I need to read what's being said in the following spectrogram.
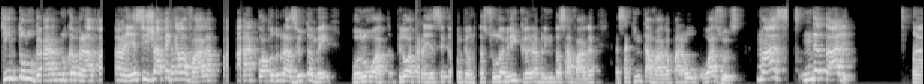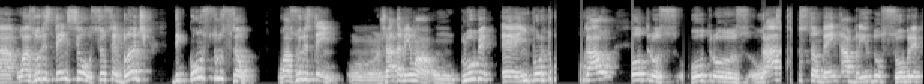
quinto lugar no Campeonato Paranaense e já tem aquela vaga para a Copa do Brasil também, pelo, pelo Atlético ser campeão da Sul-Americana, abrindo essa vaga, essa quinta vaga para o, o Azures. Mas, um detalhe, uh, o Azures tem seu, seu semblante de construção. O Azures tem um, já também uma, um clube é, em Portugal, outros, outros braços também abrindo sobre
